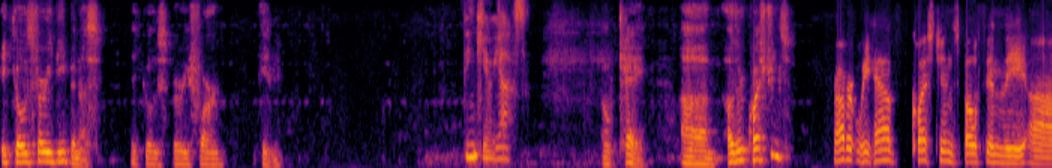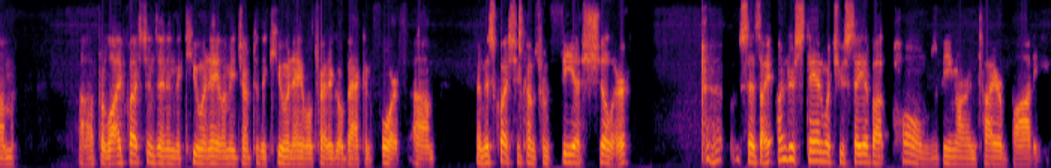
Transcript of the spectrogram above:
it goes very deep in us. It goes very far in. Thank you. Yes. Okay. Um, other questions? Robert, we have questions both in the um, uh, for live questions and in the Q&A. Let me jump to the Q&A. We'll try to go back and forth. Um, and this question comes from Thea Schiller. says, I understand what you say about poems being our entire body.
